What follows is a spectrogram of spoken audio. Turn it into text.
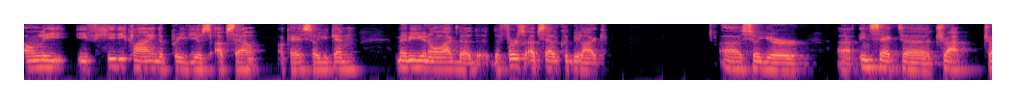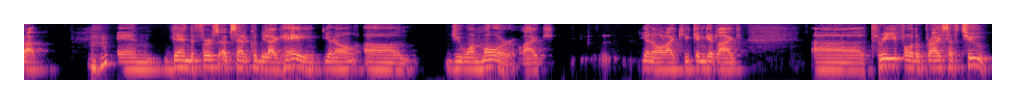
only if he declined the previous upsell. Okay, so you can maybe you know like the the, the first upsell could be like uh, so your uh, insect uh, trap trap Mm-hmm. And then the first upsell could be like, hey, you know, uh, do you want more? Like, you know, like you can get like uh, three for the price of two.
